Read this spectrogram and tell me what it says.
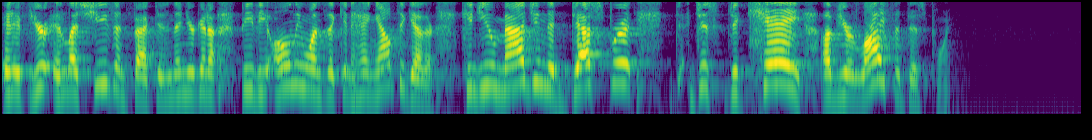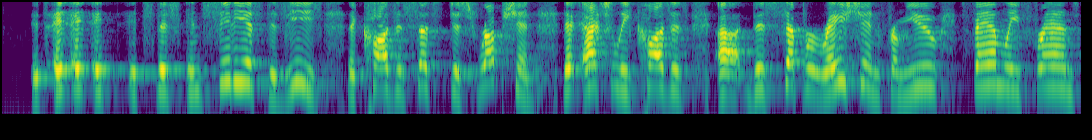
And if you're unless she's infected, and then you're going to be the only ones that can hang out together. Can you imagine the desperate, just decay of your life at this point? It, it, it, it's this insidious disease that causes such disruption that actually causes uh, this separation from you, family, friends,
